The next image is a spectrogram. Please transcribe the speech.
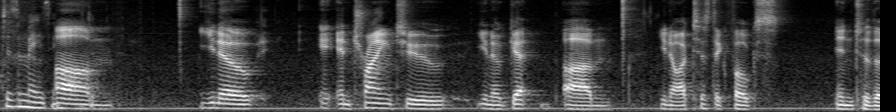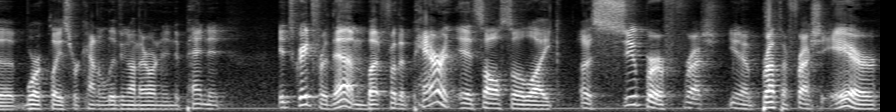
So autism amazing. um, you know, in, in trying to you know get um, you know autistic folks into the workplace or kind of living on their own independent. It's great for them, but for the parent, it's also like a super fresh, you know, breath of fresh air.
